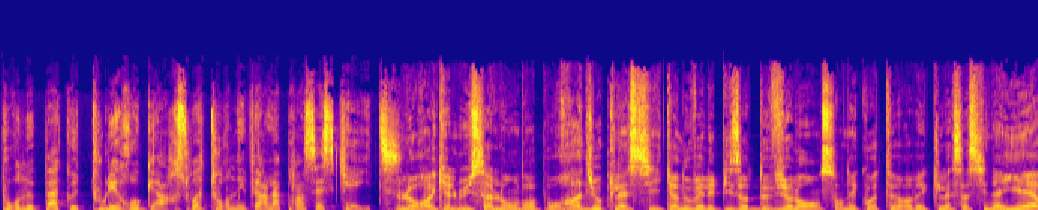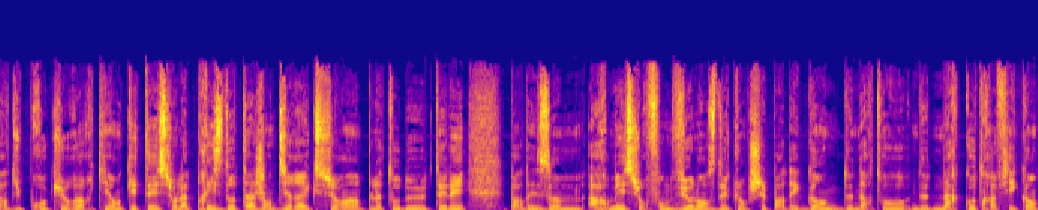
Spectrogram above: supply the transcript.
pour ne pas que tous les regards soient tournés vers la princesse Kate. Laura Calmus à Londres pour Radio Classique, un nouvel épisode de violence en Équateur avec l'assassinat hier du procureur qui enquêtait sur la prise d'otage en direct sur un plateau de télé par des hommes armés sur fond de violence déclenchée par des gangs de, de narcotrafiquants.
